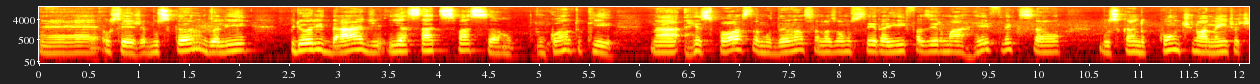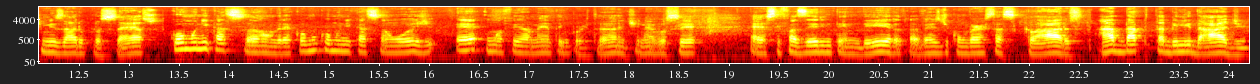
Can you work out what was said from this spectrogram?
é, ou seja, buscando ali prioridade e a satisfação, enquanto que na resposta à mudança nós vamos ter aí fazer uma reflexão buscando continuamente otimizar o processo. Comunicação, André, como comunicação hoje é uma ferramenta importante, né? Você é, se fazer entender através de conversas claras, adaptabilidade.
